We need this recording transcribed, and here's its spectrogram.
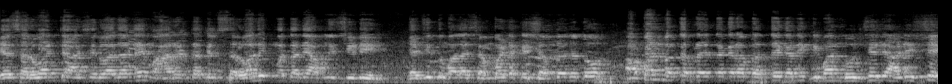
या सर्वांच्या आशीर्वादाने महाराष्ट्रातील सर्वाधिक मताने आपली शिडी याची तुम्हाला शंभर टक्के शब्द देतो. आपण फक्त प्रयत्न करा प्रत्येकाने किमान दोनशे ते अडीचशे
